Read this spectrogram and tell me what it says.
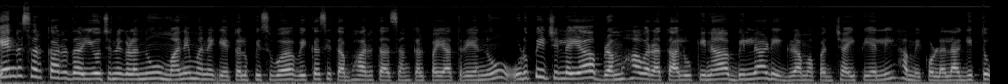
ಕೇಂದ್ರ ಸರ್ಕಾರದ ಯೋಜನೆಗಳನ್ನು ಮನೆ ಮನೆಗೆ ತಲುಪಿಸುವ ವಿಕಸಿತ ಭಾರತ ಸಂಕಲ್ಪ ಯಾತ್ರೆಯನ್ನು ಉಡುಪಿ ಜಿಲ್ಲೆಯ ಬ್ರಹ್ಮಾವರ ತಾಲೂಕಿನ ಬಿಲ್ಲಾಡಿ ಗ್ರಾಮ ಪಂಚಾಯಿತಿಯಲ್ಲಿ ಹಮ್ಮಿಕೊಳ್ಳಲಾಗಿತ್ತು.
